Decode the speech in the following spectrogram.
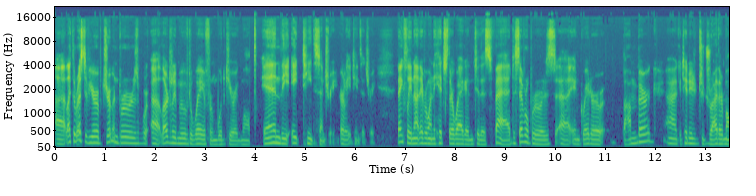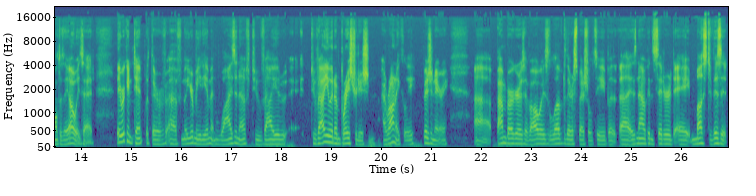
Uh, like the rest of Europe, German brewers were uh, largely moved away from wood curing malt in the 18th century, early 18th century. Thankfully, not everyone hitched their wagon to this fad. Several brewers uh, in Greater Bamberg uh, continued to dry their malt as they always had. They were content with their uh, familiar medium and wise enough to value to value and embrace tradition. Ironically, visionary. Uh, Bambergers have always loved their specialty, but uh, is now considered a must-visit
